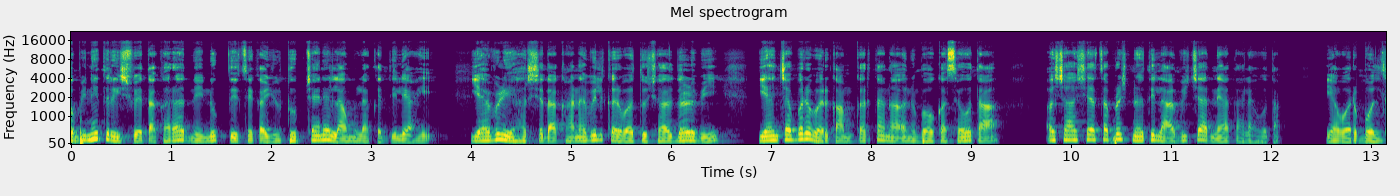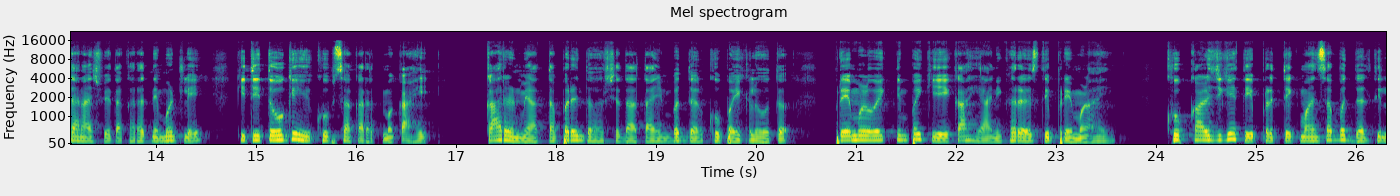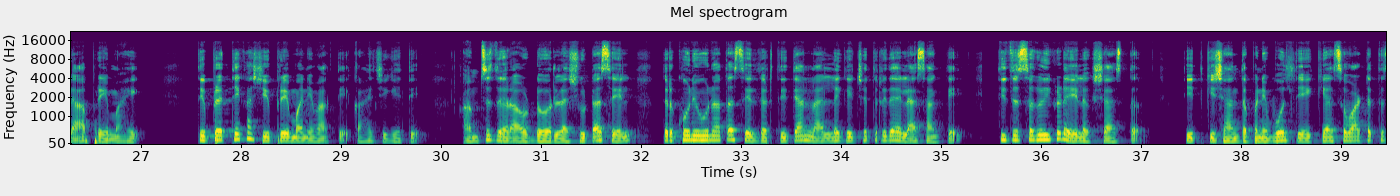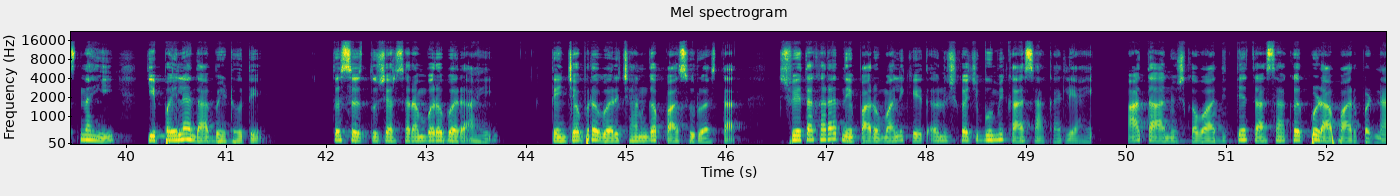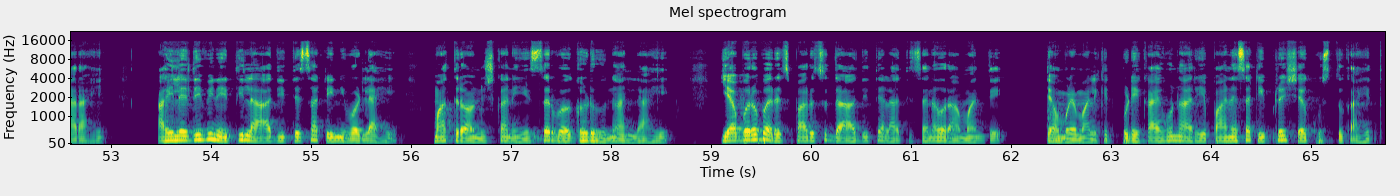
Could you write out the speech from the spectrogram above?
अभिनेत्री श्वेता खरादने नुकतीच एका यूट्यूब चॅनेलला मुलाखत दिली आहे. यावेळी हर्षदा खानाविलकर व तुषार दळवी यांच्याबरोबर काम करताना अनुभव कसा होता अशा आशयाचा प्रश्न तिला विचारण्यात आला होता. यावर बोलताना श्वेता खरादने म्हटले की ती दोघेही खूप सकारात्मक आहे. कारण मी आत्तापर्यंत हर्षदा ताईंबद्दल खूप ऐकलं होतं. प्रेमळ व्यक्तींपैकी एक आहे आणि खरंच ती प्रेमळ आहे. खूप काळजी घेते प्रत्येक माणसाबद्दल तिला प्रेम आहे. ती प्रत्येकाशी प्रेमाने मागते काळजी घेते. आमचं जर आउटडोअरला शूट असेल तर कोणी उन्हात असेल तर ती त्यांना लगेच छत्री द्यायला सांगते. तिचं सगळीकडे लक्ष असतं. ती इतकी शांतपणे बोलते की असं वाटतच नाही की पहिल्यांदा भेट होते. तसंच तुषार सरांबरोबर आहे. त्यांच्याबरोबर छान गप्पा सुरू असतात. श्वेता खरातने पारू मालिकेत अनुष्काची भूमिका साकारली आहे. आता अनुष्का व आदित्यचा साखरपुडा पार पडणार आहे. अहिल्यादेवीने तिला आदित्यसाठी निवडले आहे. मात्र अनुष्काने हे सर्व घडवून आणलं आहे. याबरोबरच पारूसुद्धा आदित्याला तिचा नवरा मानते. त्यामुळे मालिकेत पुढे काय होणार हे पाहण्यासाठी प्रेक्षक उत्सुक आहेत.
